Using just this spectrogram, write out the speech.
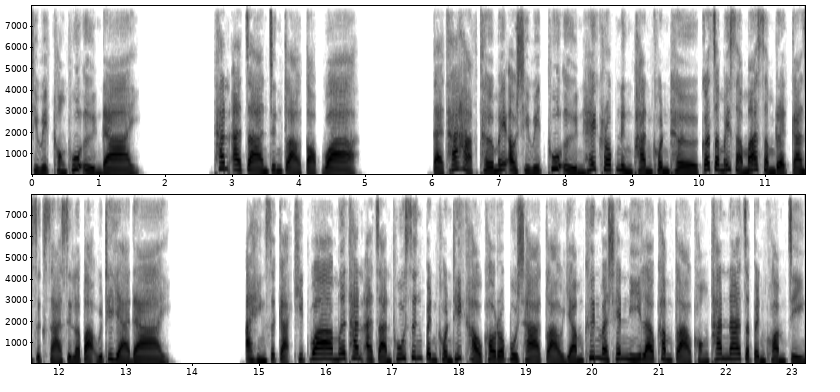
ชีวิตของผู้อื่นได้ ท่านอาจารย์จึงกล่าวตอบว่า แต่ถ้าหากเธอไม่เอาชีวิตผู้อื่นให้ครบหนึ่งพันคนเธอก็จะไม่สามารถสำเร็จการศึกษาศิลปะวิทยาได้อหิงสกะคิดว่าเมื่อท่านอาจารย์ผู้ซึ่งเป็นคนที่เขาเคารพบูชากล่าวย้ำขึ้นมาเช่นนี้แล้วคำกล่าวของท่านน่าจะเป็นความจริง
